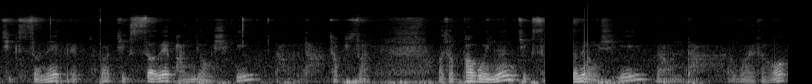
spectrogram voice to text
직선의 그래프가 직선의 방정식이 나온다. 접선 어, 접하고 있는 직선의 방식이 나온다 라고 해서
